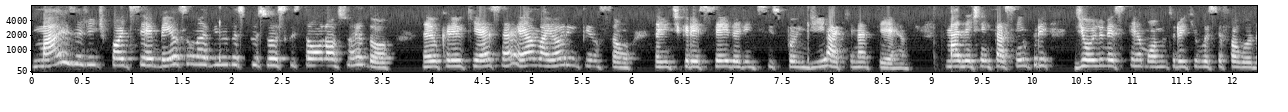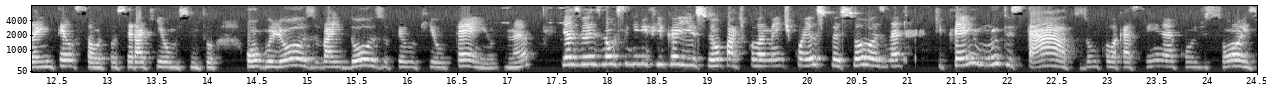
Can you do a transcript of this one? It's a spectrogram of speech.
mais a gente pode ser bênção na vida das pessoas que estão ao nosso redor. Eu creio que essa é a maior intenção da gente crescer e da gente se expandir aqui na Terra mas a gente tem que estar sempre de olho nesse termômetro aí que você falou, da intenção. Então, será que eu me sinto orgulhoso, vaidoso pelo que eu tenho, né? E às vezes não significa isso. Eu, particularmente, conheço pessoas, né, que têm muito status, vamos colocar assim, né, condições,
